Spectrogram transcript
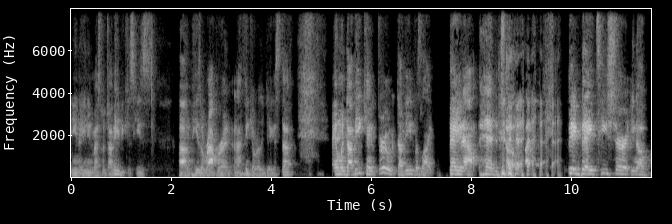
you know you need to mess with Daveed because he's um, he's a rapper, and, and I think you'll really dig his stuff." And when Daveed came through, Daveed was like bayed out head to toe. Like, big bay t-shirt, you know,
